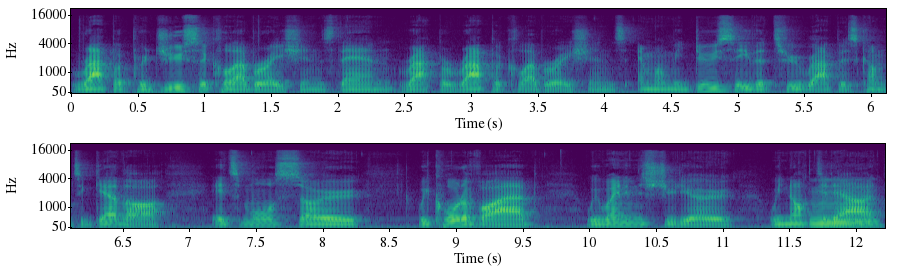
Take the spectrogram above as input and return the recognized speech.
rapper producer collaborations than rapper rapper collaborations. And when we do see the two rappers come together, it's more so we caught a vibe, we went in the studio, we knocked it Mm. out,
